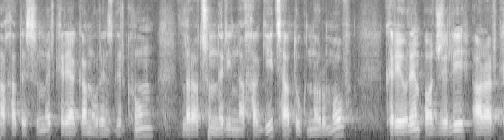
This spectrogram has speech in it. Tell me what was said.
նախատեսում էր քրեական օրենսգրքում լրացումների նախագիծ հատուկ նորմով քրեորեն պատժելի արարք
